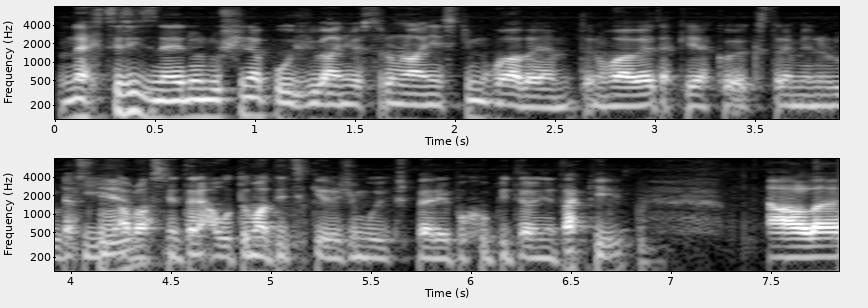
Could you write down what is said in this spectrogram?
nechci říct nejjednodušší na používání ve srovnání s tím Huawei. Ten Huawei je taky jako extrémně jednoduchý Jasně. a vlastně ten automatický režim u Xperia pochopitelně taky ale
